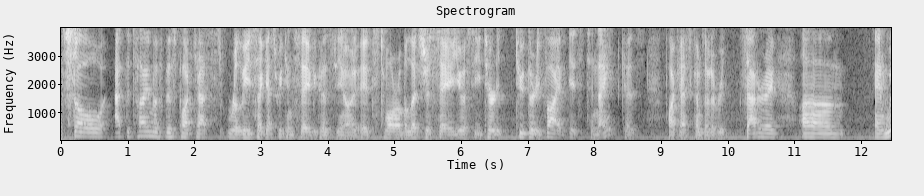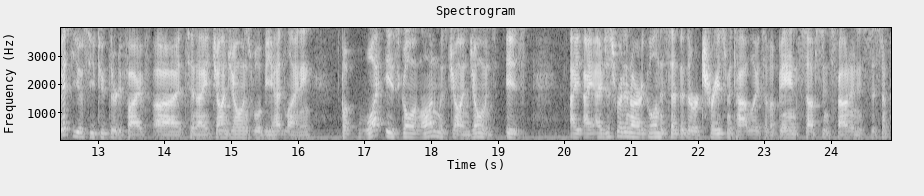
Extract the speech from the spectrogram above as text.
So, at the time of this podcast's release, I guess we can say because you know it's tomorrow, but let's just say UFC 30, 235 is tonight because podcast comes out every Saturday. Um, and with UFC 235 uh, tonight, Jon Jones will be headlining. But what is going on with Jon Jones is I, I, I, just read an article and it said that there were trace metabolites of a banned substance found in his system.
